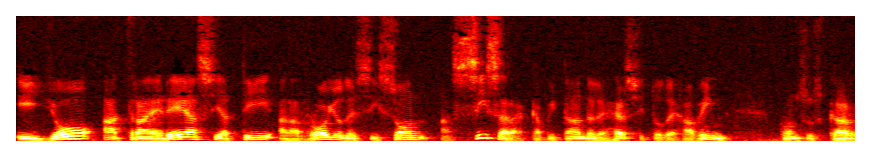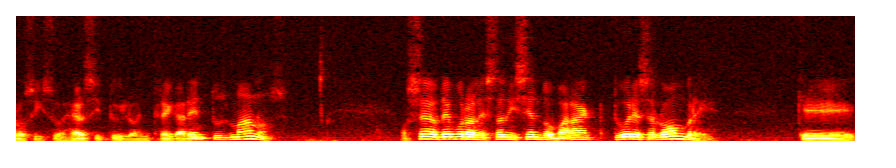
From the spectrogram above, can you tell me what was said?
y yo atraeré hacia ti al arroyo de Sison a Císara, capitán del ejército de Javín, con sus carros y su ejército y lo entregaré en tus manos. O sea, Débora le está diciendo, Barak, tú eres el hombre que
